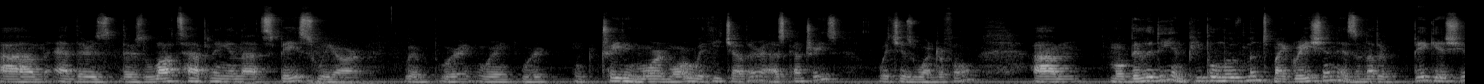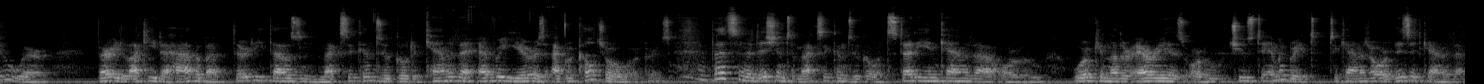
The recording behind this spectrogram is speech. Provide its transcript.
um, and there's, there's lots happening in that space. We are we're, we're, we're, we're trading more and more with each other as countries, which is wonderful. Um, mobility and people movement, migration is another big issue where very lucky to have about 30,000 Mexicans who go to Canada every year as agricultural workers. Mm. That's in addition to Mexicans who go and study in Canada or who work in other areas or who choose to immigrate to Canada or visit Canada.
